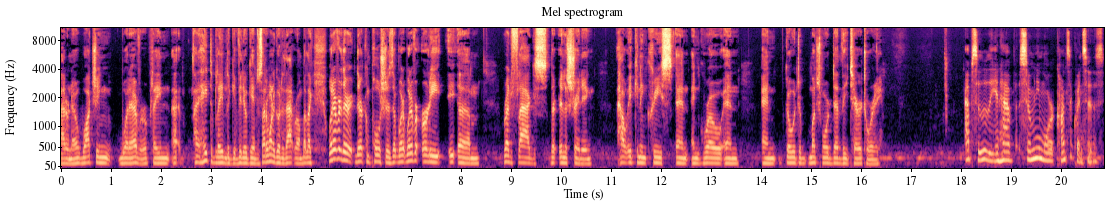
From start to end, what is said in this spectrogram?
I don't know, watching whatever, playing. I, I, hate to blame the video games. I don't want to go to that realm, but like whatever their their compulsion is, that whatever early um, red flags they're illustrating, how it can increase and and grow and and go into much more deadly territory. Absolutely, and have so many more consequences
